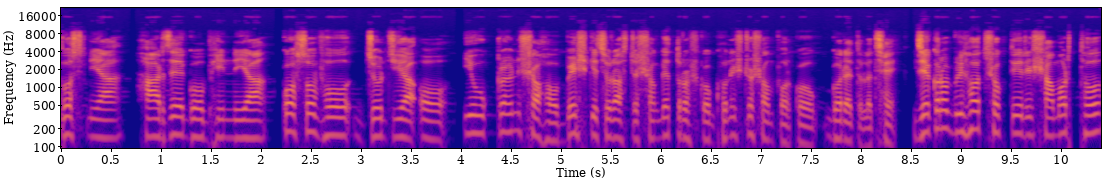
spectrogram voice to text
Bosnia Herzegovina Kosovo, Georgia ও ইউক্রেন সহ বেশ কিছু রাষ্ট্রের সঙ্গে তুরস্ক ঘনিষ্ঠ সম্পর্ক গড়ে তুলেছে। যে কোনো বৃহৎ শক্তির সামর্থ্য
